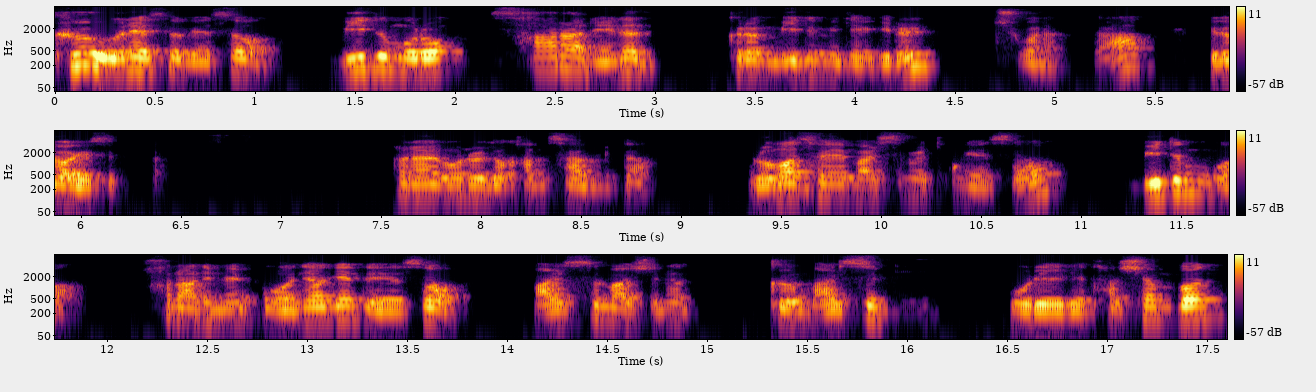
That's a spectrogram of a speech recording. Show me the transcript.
그 은혜 속에서 믿음으로 살아내는 그런 믿음이 되기를 축원합니다. 기도하겠습니다. 하나님 오늘도 감사합니다. 로마서의 말씀을 통해서 믿음과 하나님의 언약에 대해서 말씀하시는 그 말씀이 우리에게 다시 한번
